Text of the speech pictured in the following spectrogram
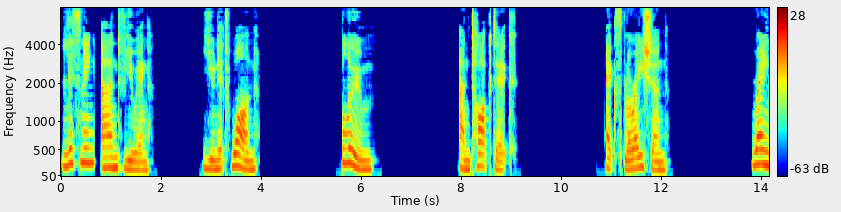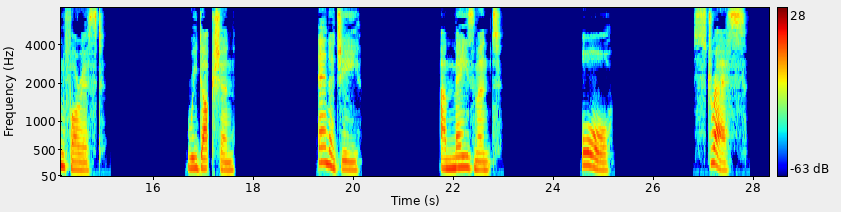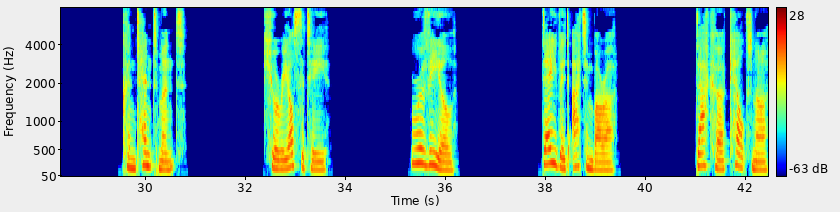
Listening and Viewing. Unit 1 Bloom. Antarctic. Exploration. Rainforest. Reduction. Energy. Amazement. Awe. Stress contentment, curiosity, reveal, David Attenborough, Dacher Keltner,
